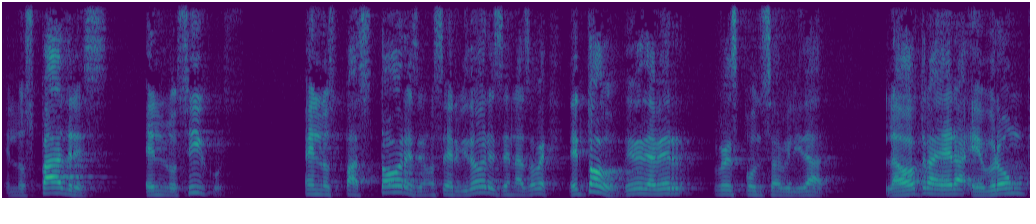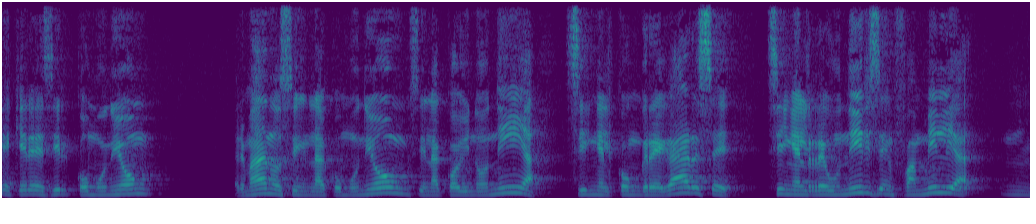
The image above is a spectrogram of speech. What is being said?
en los padres, en los hijos, en los pastores, en los servidores, en las ovejas, en todo, debe de haber responsabilidad. La otra era Hebrón, que quiere decir comunión Hermanos, sin la comunión, sin la coinonía, sin el congregarse, sin el reunirse en familia, mm,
